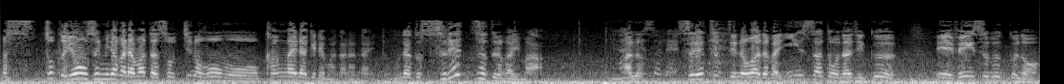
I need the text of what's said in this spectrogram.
まあ、すちょっと様子見ながらまたそっちの方も考えなければならないと。で、あとスレッズっていうのが今、あの、スレッズっていうのは、だからインスタと同じく、えー、Facebook の、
